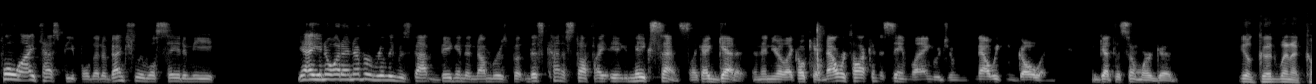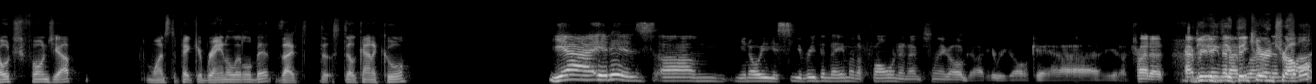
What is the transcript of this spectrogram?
full eye test people that eventually will say to me, yeah, you know what? I never really was that big into numbers, but this kind of stuff, I, it makes sense. Like I get it. And then you're like, okay, now we're talking the same language and now we can go and, and get to somewhere good. Feel good when a coach phones you up, wants to pick your brain a little bit. Is that still kind of cool? Yeah, it is. Um, you know, you see, you read the name on the phone, and I'm just like, oh god, here we go. Okay, uh, you know, try to everything. Do you, you think you're in, in trouble?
